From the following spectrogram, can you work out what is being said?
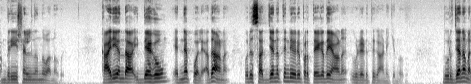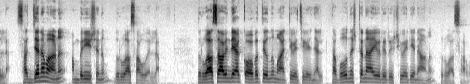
അംബരീഷനിൽ നിന്ന് വന്നത്. കാര്യം എന്താ? ഇദ്ദേഹവും എന്നെപ്പോലെ അതാണ് ഒരു സജ്ജനത്തിന്റെ ഒരു പ്രത്യേകതയാണ് ഇവിടെ എടുത്ത് കാണിക്കുന്നത്. ദുർജനമല്ല സജ്ജനമാണ് അംബരീഷനും ദുർവാസാവും എല്ലാം. ദുർവാസാവിന്റെ ആ കോപത്തെ ഒന്ന് മാറ്റി വെച്ച് കഴിഞ്ഞാൽ തപോനിഷ്ഠനായ ഒരു ഋഷിവര്യനാണ് ദുർവാസാവ്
